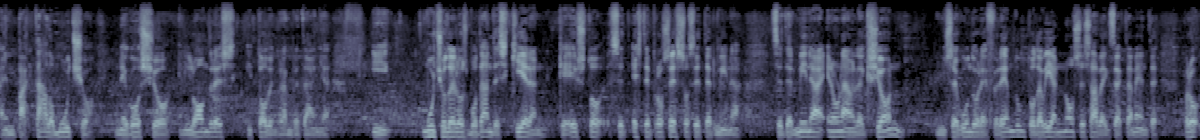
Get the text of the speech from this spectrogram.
Ha impactado mucho negocio en Londres y todo en Gran Bretaña. Y muchos de los votantes quieren que esto, este proceso se termine. Se termina en una elección, un segundo referéndum, todavía no se sabe exactamente, pero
